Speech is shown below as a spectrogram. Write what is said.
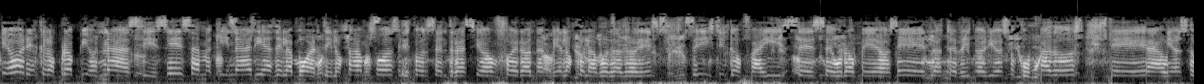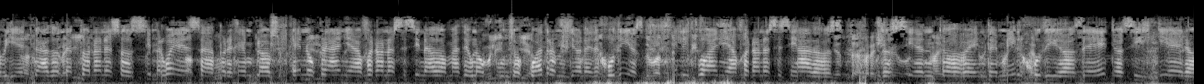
peores que los propios nazis. Esas maquinarias de la muerte y los campos de concentración fueron también los colaboradores de distintos países europeos en los territorios ocupados de la Unión Soviética, donde actuaron esos sinvergüenzas. Por ejemplo, en Ucrania fueron asesinados más de 1.4 millones de judíos. En Lituania fueron asesinados 220 mil judíos. De hecho, si quiero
